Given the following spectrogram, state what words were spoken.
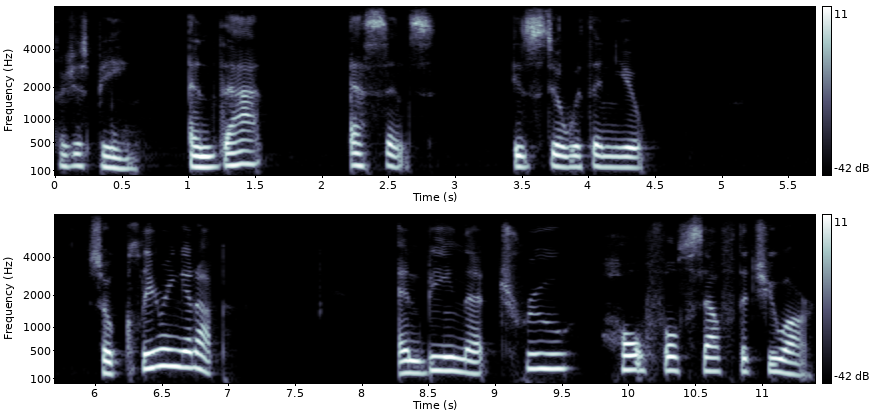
They're just being. And that essence is still within you. So clearing it up and being that true, wholeful self that you are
